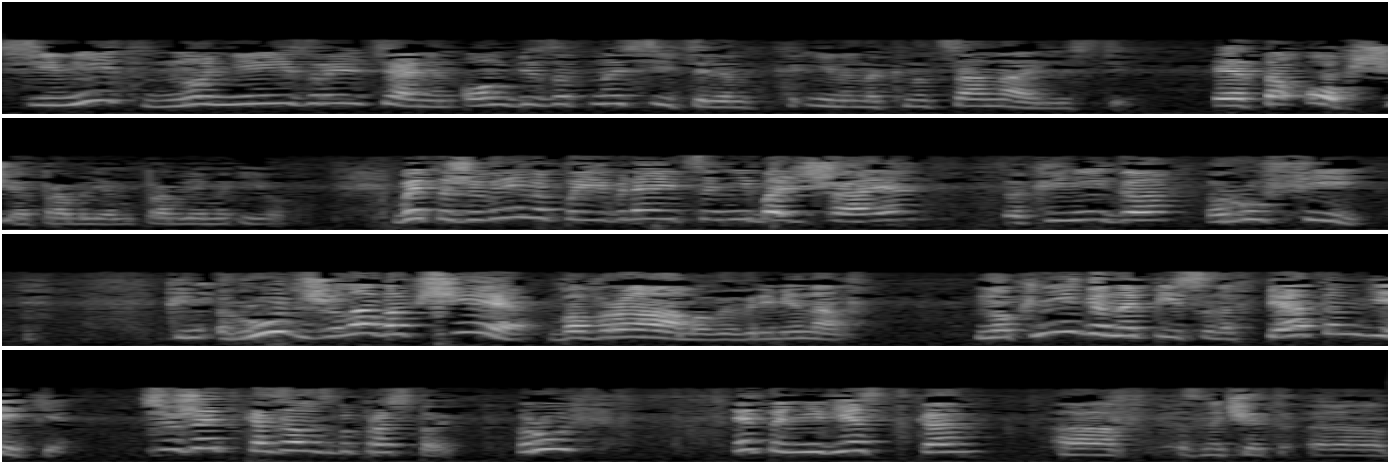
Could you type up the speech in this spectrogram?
семит, но не израильтянин, он безотносителен к, именно к национальности. Это общая проблема, проблема Иова. В это же время появляется небольшая книга Руфи. Руфь жила вообще в Авраамовы времена, но книга написана в пятом веке. Сюжет, казалось бы, простой. Руфь – это невестка значит, э,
